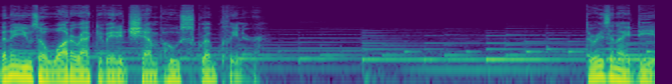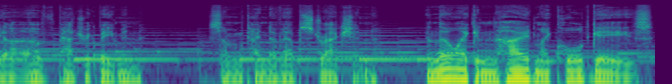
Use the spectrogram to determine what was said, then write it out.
Then I use a water activated shampoo scrub cleaner. There is an idea of Patrick Bateman, some kind of abstraction, and though I can hide my cold gaze,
